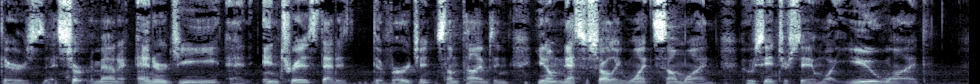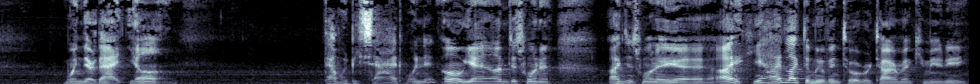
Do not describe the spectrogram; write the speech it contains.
there's a certain amount of energy and interest that is divergent sometimes. And you don't necessarily want someone who's interested in what you want when they're that young. That would be sad, wouldn't it? Oh, yeah, I'm just want to I just want to, uh, I yeah, I'd like to move into a retirement community.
